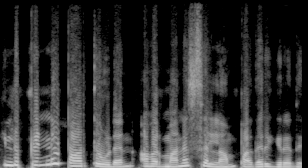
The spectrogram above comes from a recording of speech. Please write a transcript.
இந்த பெண்ணை பார்த்தவுடன் அவர் மனசெல்லாம் பதறுகிறது.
